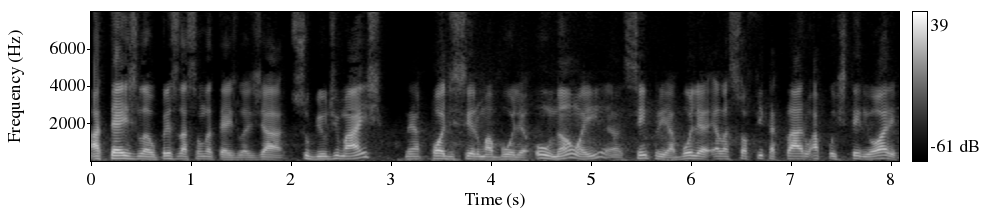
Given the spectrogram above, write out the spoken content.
A Tesla, o preço da ação da Tesla já subiu demais, né, pode ser uma bolha ou não, aí é, sempre a bolha ela só fica claro a posteriori,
